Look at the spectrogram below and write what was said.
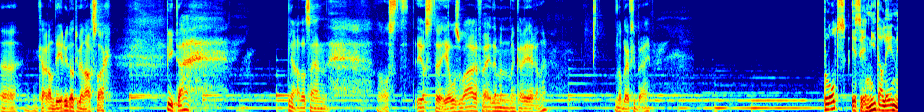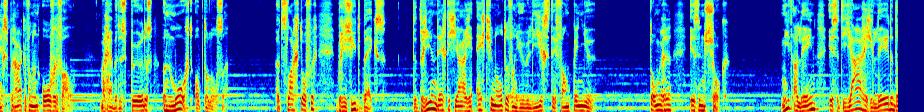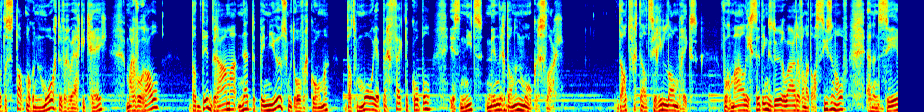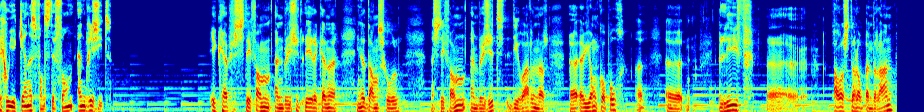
Uh, ik garandeer u dat u een hartslag piekt. Hè? Ja, dat zijn. Dat was het eerste heel zware feit in mijn, carrière. Hè? Daar blijft u bij. Plots is er niet alleen meer sprake van een overval, maar hebben de speurders een moord op te lossen. Het slachtoffer, Brigitte Bex, de 33-jarige echtgenote van juwelier Stéphane Peigneux. Tongeren is een shock. Niet alleen is het jaren geleden dat de stad nog een moord te verwerken kreeg, maar vooral dat dit drama net de Peigneux moet overkomen, dat mooie, perfecte koppel, is niets minder dan een mokerslag. Dat vertelt Cyril Lambrix, voormalig zittingsdeurwaarder van het Assisenhof en een zeer goede kennis van Stefan en Brigitte. Ik heb Stefan en Brigitte leren kennen in de dansschool. Stefan en Brigitte die waren daar uh, een jong koppel. Uh, lief, uh, alles erop en eraan.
